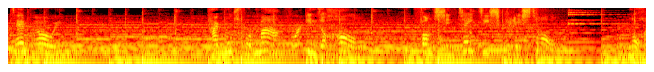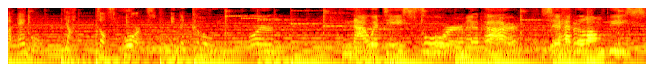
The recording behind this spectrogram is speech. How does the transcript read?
ten prooi. Hij moest voor ma voor in de hal van synthetisch kristal. Nog een engel, ja, dat hoort in de kooi. Hoor, nou het is voor mekaar. Ze hebben lampies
